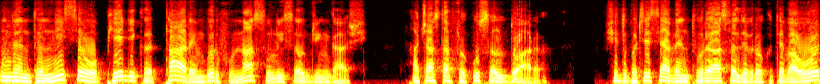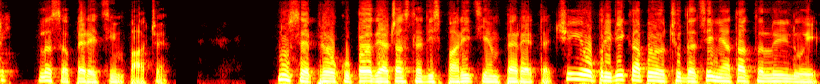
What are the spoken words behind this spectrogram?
unde întâlnise o piedică tare în vârful nasului său gingaș. Aceasta a făcut să-l doară. Și după ce se aventură astfel de vreo câteva ori, lăsă pereții în pace. Nu se preocupă de această dispariție în perete, ci o privi ca pe o ciudățenie a tatălui lui,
